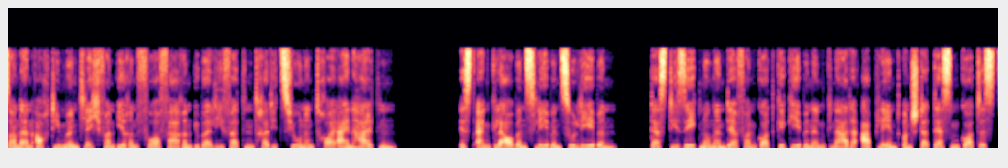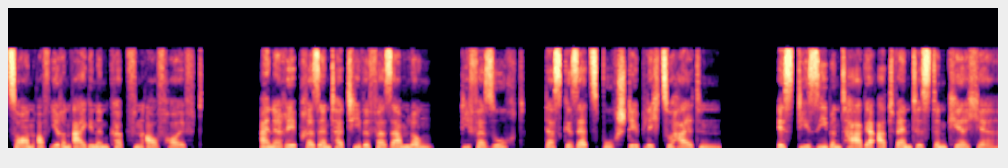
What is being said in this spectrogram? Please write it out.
sondern auch die mündlich von ihren Vorfahren überlieferten Traditionen treu einhalten, ist ein Glaubensleben zu leben, das die Segnungen der von Gott gegebenen Gnade ablehnt und stattdessen Gottes Zorn auf ihren eigenen Köpfen aufhäuft. Eine repräsentative Versammlung, die versucht, das Gesetz buchstäblich zu halten, ist die sieben Tage Adventistenkirche.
